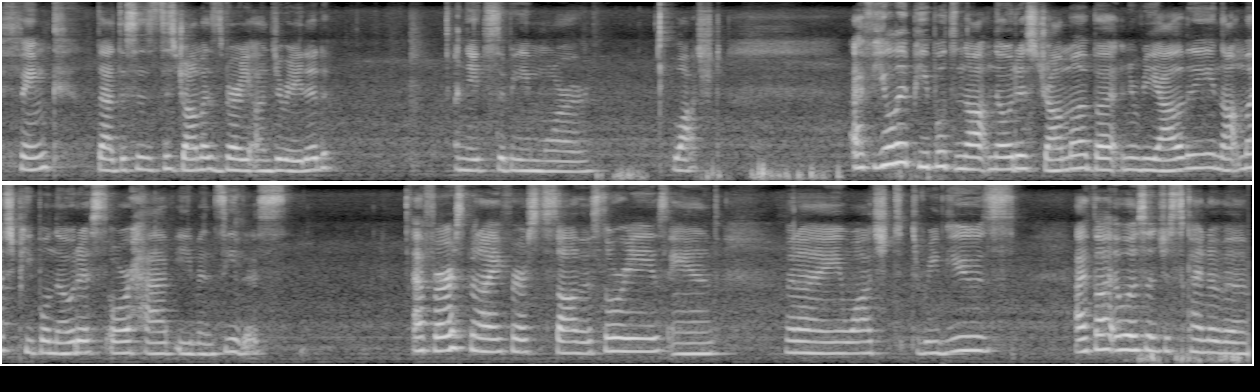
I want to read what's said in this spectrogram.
think that this is this drama is very underrated and needs to be more watched. I feel like people do not notice drama, but in reality, not much people notice or have even seen this. At first, when I first saw the stories and when I watched the reviews. I thought it was a, just kind of a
